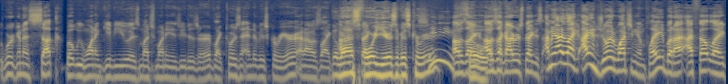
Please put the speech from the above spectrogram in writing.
we're gonna suck, but we want to give you as much money as you deserve. Like towards the end of his career, and I was like, the I last four years of his career. I was like, So- I was like, I respect this. I mean, I like, I enjoyed watching him play, but I, I felt like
